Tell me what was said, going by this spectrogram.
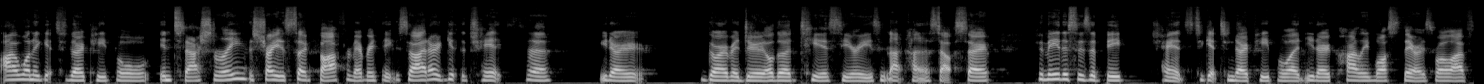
I want to get to know people internationally. Australia is so far from everything. So I don't get the chance to, you know, go over and do all the TYR series and that kind of stuff. So for me, this is a big chance to get to know people. And, you know, Kylie Masse there as well. I've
